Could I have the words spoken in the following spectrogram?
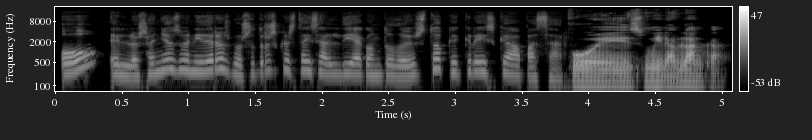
o en los años venideros, vosotros que estáis al día con todo esto, ¿qué creéis que va a pasar? Pues mira, Blanca,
